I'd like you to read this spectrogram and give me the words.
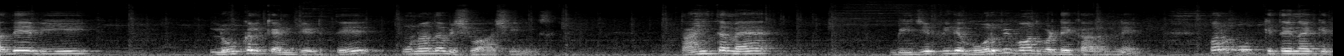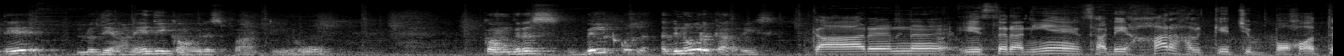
ਕਦੇ ਵੀ ਲੋਕਲ ਕੈਂਡੀਡੇਟ ਤੇ ਉਹਨਾਂ ਦਾ ਵਿਸ਼ਵਾਸ ਹੀ ਨਹੀਂ ਸੀ। ਤਾਂ ਹੀ ਤਾਂ ਮੈਂ ਬੀਜੇਪੀ ਦੇ ਹੋਰ ਵੀ ਬਹੁਤ ਵੱਡੇ ਕਾਰਨ ਨੇ, ਪਰ ਉਹ ਕਿਤੇ ਨਾ ਕਿਤੇ ਲੁਧਿਆਣੇ ਦੀ ਕਾਂਗਰਸ ਪਾਰਟੀ ਨੂੰ ਕਾਂਗਰਸ ਬਿਲਕੁਲ ਇਗਨੋਰ ਕਰ ਰਹੀ ਸੀ। ਕਾਰਨ ਇਸ ਤਰ੍ਹਾਂ ਨਹੀਂ ਹੈ, ਸਾਡੇ ਹਰ ਹਲਕੇ 'ਚ ਬਹੁਤ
